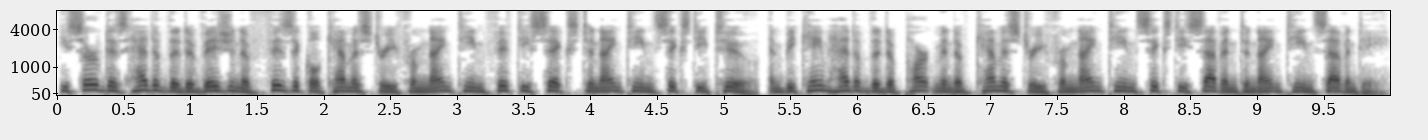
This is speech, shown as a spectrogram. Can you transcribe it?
He served as head of the Division of Physical Chemistry from 1956 to 1962, and became head of the Department of Chemistry from 1967 to 1970.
